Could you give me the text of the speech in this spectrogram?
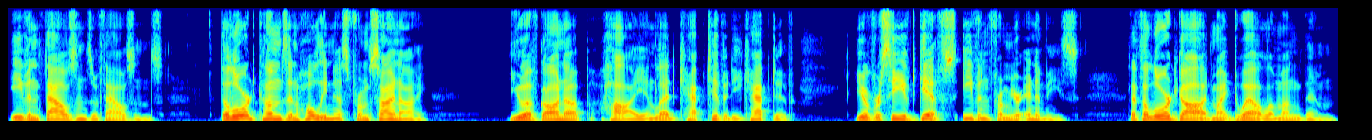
even thousands of thousands. The Lord comes in holiness from Sinai. You have gone up high and led captivity captive. You have received gifts even from your enemies, that the Lord God might dwell among them.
